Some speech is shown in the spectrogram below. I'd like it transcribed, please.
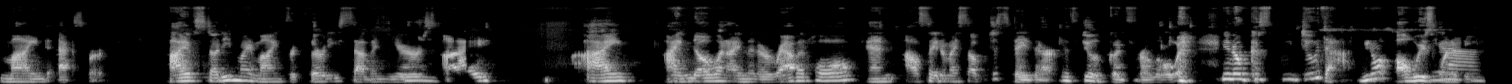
mind expert. I have studied my mind for 37 years. Mm. I, I, I know when I'm in a rabbit hole and I'll say to myself, just stay there. It feels good for a little bit, you know, cause we do that. We don't always yeah. want to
